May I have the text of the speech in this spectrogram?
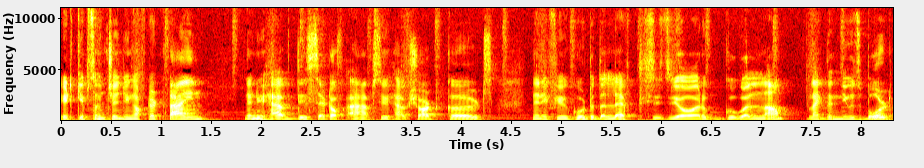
It keeps on changing after time. Then you have this set of apps. You have shortcuts then if you go to the left this is your google now like the news board.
